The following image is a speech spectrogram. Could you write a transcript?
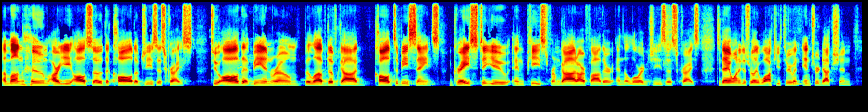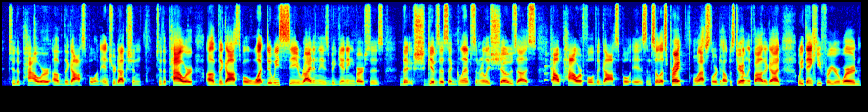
Among whom are ye also the called of Jesus Christ, to all that be in Rome, beloved of God, called to be saints, Grace to you and peace from God our Father and the Lord Jesus Christ. Today, I want to just really walk you through an introduction to the power of the gospel, an introduction to the power of the gospel. What do we see right in these beginning verses that gives us a glimpse and really shows us how powerful the gospel is? And so let's pray. We'll ask the Lord to help us. Dear Heavenly Father, God, we thank you for your word.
